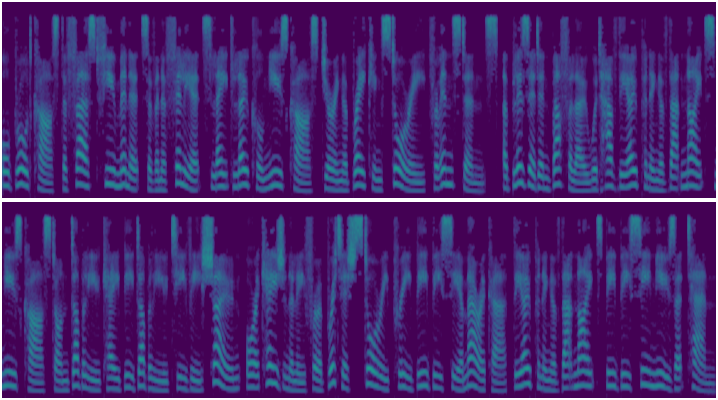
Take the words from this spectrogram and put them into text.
or broadcast the first few minutes of an affiliate's late local newscast during a breaking story. For instance, a blizzard in Buffalo would have the opening of that night's newscast on WKBW TV shown, or occasionally for a British story pre BBC America, the opening of that night's BBC News at 10.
